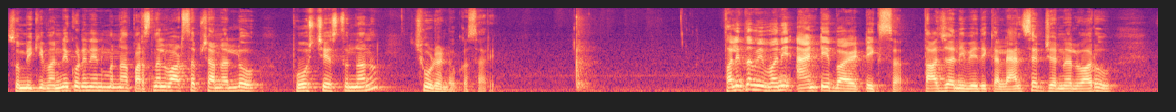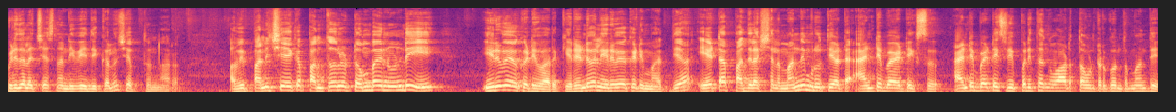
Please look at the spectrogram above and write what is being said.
సో మీకు ఇవన్నీ కూడా నేను మన పర్సనల్ వాట్సాప్ ఛానల్లో పోస్ట్ చేస్తున్నాను. చూడండి ఒకసారి. ఫలితం ఇవ్వని యాంటీబయాటిక్స్ తాజా నివేదిక ల్యాన్సెట్ జర్నల్ వారు విడుదల చేసిన నివేదికలు చెప్తున్నారు. అవి పనిచేయక పంతొమ్మిది వందల తొంభై నుండి ఇరవై ఒకటి వరకు రెండు వేల ఇరవై ఒకటి మధ్య ఏటా పది లక్షల మంది మృతి అట. యాంటీబయాటిక్స్ యాంటీబయాటిక్స్ విపరీతంగా వాడుతూ ఉంటారు కొంతమంది.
